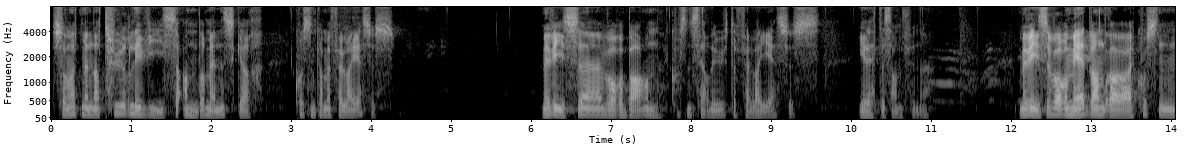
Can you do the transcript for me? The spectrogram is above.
sånn at vi naturlig viser andre mennesker hvordan kan vi følge Jesus. Vi viser våre barn hvordan ser det ut å følge Jesus i dette samfunnet. Vi viser våre medvandrere hvordan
